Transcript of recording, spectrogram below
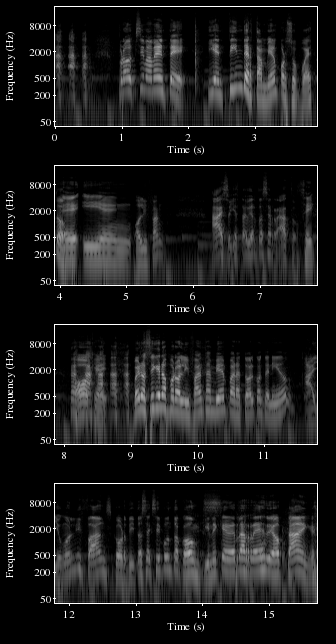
Próximamente. Y en Tinder también, por supuesto. Eh, y en OnlyFans. ah, eso ya está abierto hace rato. Sí. Ok. bueno, síguenos por OnlyFans también para todo el contenido. Hay un OnlyFans, gorditosexy.com. Tiene que ver las redes de Uptime.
